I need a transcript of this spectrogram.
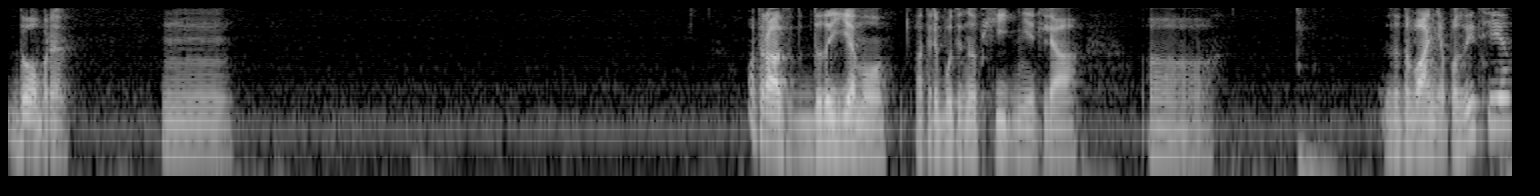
Добре. М. Одразу додаємо атрибути необхідні для е, задавання позиції.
